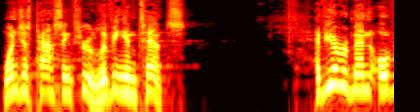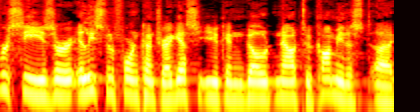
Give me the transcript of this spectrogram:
one just passing through, living in tents. Have you ever been overseas, or at least in a foreign country? I guess you can go now to communist uh,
